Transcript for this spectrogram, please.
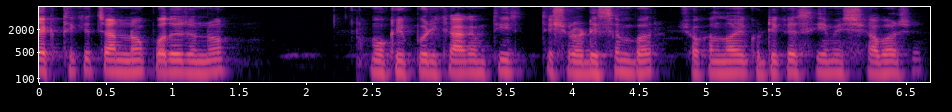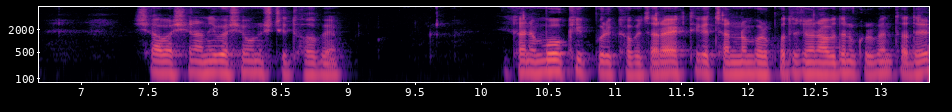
এক থেকে চার নং পদের জন্য মৌখিক পরীক্ষা আগামী তেসরা ডিসেম্বর সকাল নয় ঘটিকায় সিএমএস সাবাস সাবাস সেনানিবাসে অনুষ্ঠিত হবে। এখানে মৌখিক পরীক্ষা হবে। যারা এক থেকে চার নম্বর পদের জন্য আবেদন করবেন, তাদের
